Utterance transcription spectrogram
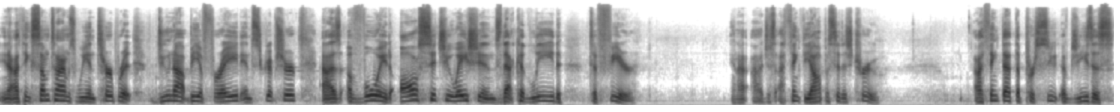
you know, I think sometimes we interpret do not be afraid in Scripture as avoid all situations that could lead to fear. And I, I, just I think the opposite is true. I think that the pursuit of Jesus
